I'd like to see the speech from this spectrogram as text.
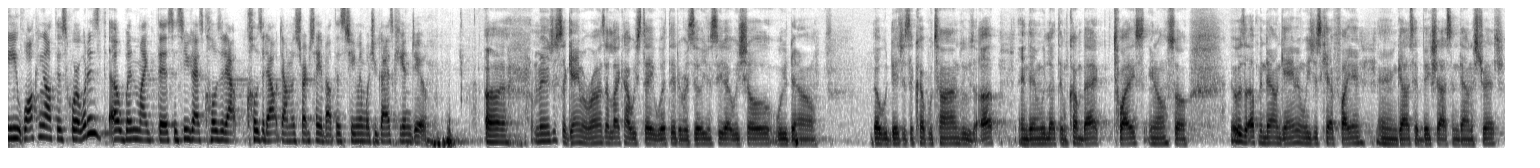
You walking off this court, what does a win like this, to see you guys close it out, close it out down the stretch, say about this team and what you guys can do? Uh, I mean, it's just a game of runs. I like how we stayed with it, the resiliency that we showed. We were down double digits a couple times. We was up, and then we let them come back twice. You know, so it was an up and down game, and we just kept fighting. And guys hit big shots and down the stretch.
